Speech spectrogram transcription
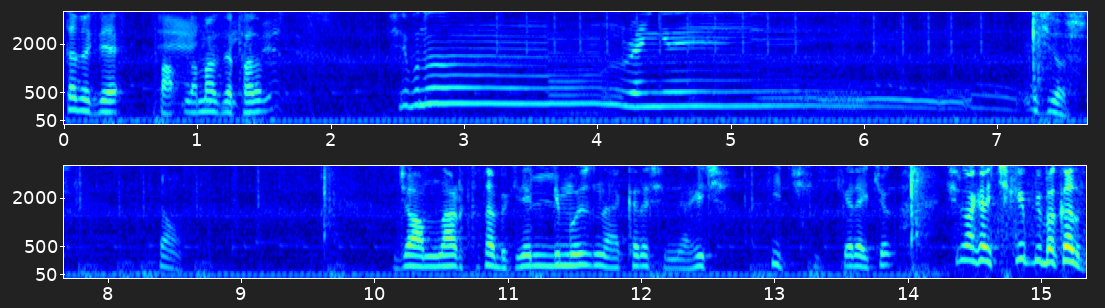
Tabii ki de patlamaz yapalım. Şimdi bunun rengini yeşil olsun. Tamam. Camlar da tabii ki de limuzin arkadaşım ya hiç hiç gerek yok. Şimdi arkadaşlar çıkıp bir bakalım.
